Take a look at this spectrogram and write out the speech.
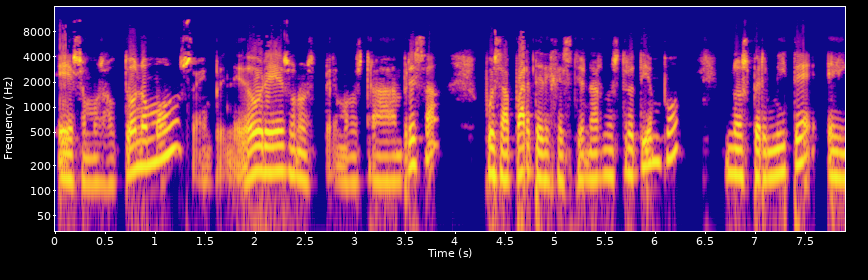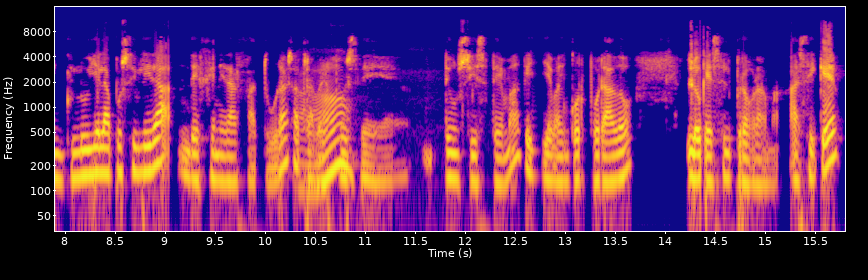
eh, somos autónomos, emprendedores o nos, tenemos nuestra empresa, pues aparte de gestionar nuestro tiempo, nos permite e incluye la posibilidad de generar facturas a través Ah. pues, de, de un sistema que lleva incorporado lo que es el programa. Así que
